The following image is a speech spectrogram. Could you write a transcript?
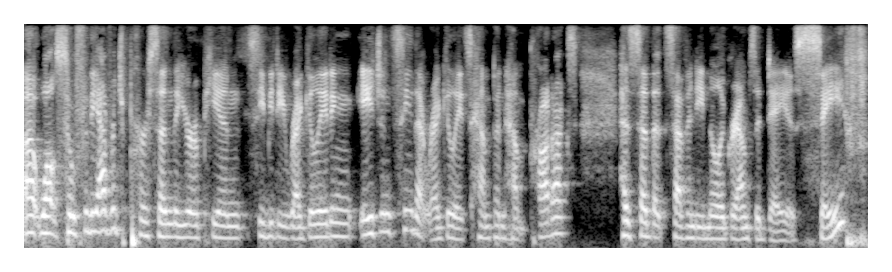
uh, well, so for the average person, the European CBD regulating agency that regulates hemp and hemp products has said that 70 milligrams a day is safe.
